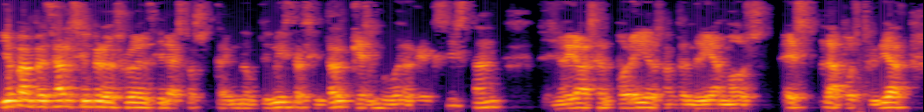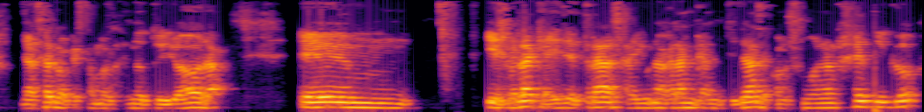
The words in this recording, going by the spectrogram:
Yo, para empezar, siempre les suelo decir a estos tecnooptimistas y tal, que es muy bueno que existan. Si no iba a ser por ellos, no tendríamos es la posibilidad de hacer lo que estamos haciendo tú y yo ahora. Eh, y es verdad que ahí detrás hay una gran cantidad de consumo energético,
